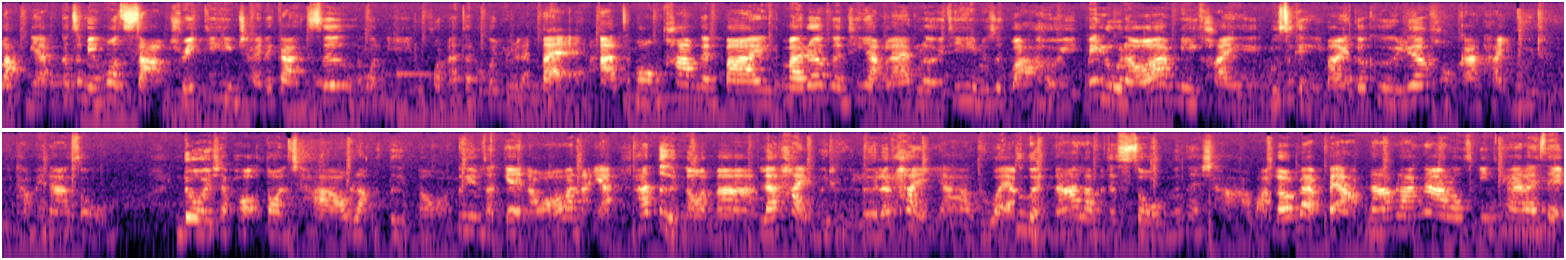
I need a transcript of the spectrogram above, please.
หลักๆเนี่ยก็จะมีทั้งหมด 3 ทริคที่ทีมใช้ในการซึ่งทั้งหมดนี้ทุกคนน่าจะรู้กันอยู่แหละแต่อาจจะมองข้ามกันไป มาเริ่มกันที่อย่างแรกเลยที่ทีมรู้สึกว่าเฮ้ยไม่รู้นะว่ามีใครรู้สึกอย่างนี้ไหมก็คือเรื่องของการถ่ายมือถือทำให้หน้าโทรม โดยเฉพาะตอนเช้าหลังตื่นนอนคือพิมสังเกตนะว่าวันไหนอะถ้าตื่นนอนมา แล้วถ่ายมือถือเลยแล้วถ่ายยาวด้วยอะคือเหมือนหน้าเรามันจะโทรมตั้งแต่เช้าอะแล้วแบบไปอาบน้ำล้างหน้าลงสกินแคร์อะไรเสร็จ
